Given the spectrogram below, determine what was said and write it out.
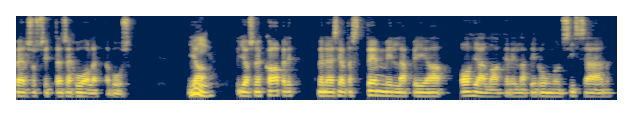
versus sitten se huollettavuus. Ja Niin. jos ne kaapelit menee sieltä stemmin läpi ja ohjainlaakerin läpi rungon sisään,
